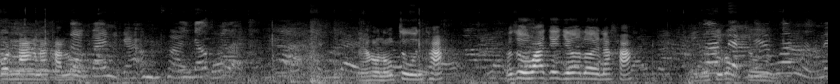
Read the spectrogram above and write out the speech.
ก้นนั่งนะคะลูต่อกไปหนูจะเอาไฟแล้วก็ไหนของน้องจูนคะ น้องจูนวาดเยอะๆเลยนะคะ ไหนดูสิลูกจูนว่าเหมือนแบ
